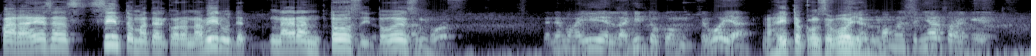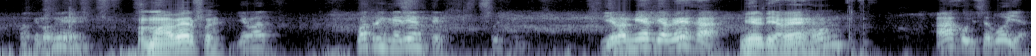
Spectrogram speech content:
para esos síntomas del coronavirus, de una gran tos y todo eso. Tenemos ahí el ajito con cebolla. Ajito con cebolla, ¿no? Vamos a enseñar para que, para que lo miren. Vamos a ver, pues. Lleva cuatro ingredientes. Lleva miel de abeja, Miel de abeja, limón, ajo y cebolla.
